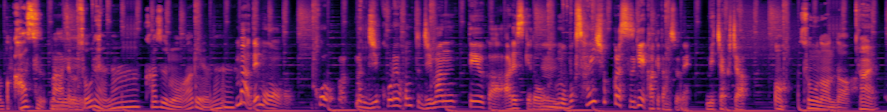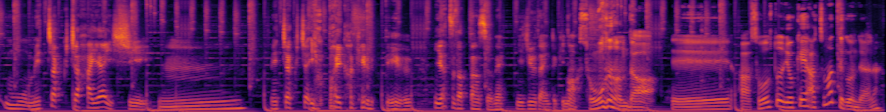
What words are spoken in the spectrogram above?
やっぱ数。まあでもそうだよな。数もあるよな。まあでも、こまあ、じこれ本当自慢っていうか、あれですけど、うんもう僕最初からすげえかけたんですよね。めちゃくちゃ。あ、そうなんだ。はい。もうめちゃくちゃ早いし、うーん。めちゃくちゃいっぱい書けるっていう やつだったんですよね。20代の時に。あ、そうなんだ。へえ。あ、そうすると余計集まってくんだよな。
